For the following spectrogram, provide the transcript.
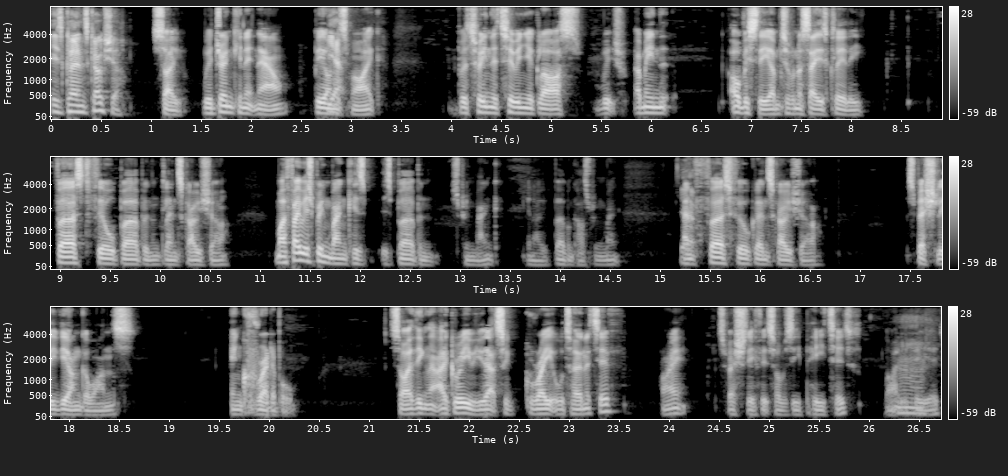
is Glen Scotia. so we're drinking it now. Be honest, Mike. Between the two in your glass, which I mean, obviously, I'm just going to say this clearly. First, fill Bourbon, Glen Scotia. My favourite Springbank is is Bourbon Springbank. You know, Bourbon Cask Springbank. Yeah. And first, fill Glen Scotia, especially the younger ones, incredible. So I think that I agree with you. That's a great alternative, right? Especially if it's obviously peated, lightly Mm. peated.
